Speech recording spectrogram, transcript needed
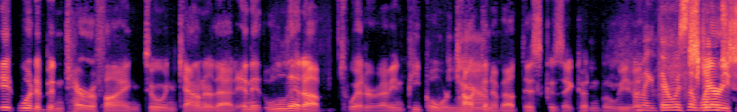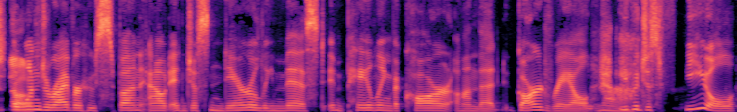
it would have been terrifying to encounter that and it lit up twitter i mean people were Yeah. talking about this because they couldn't believe Oh it my, there was the one, Scary the one driver who spun out and just narrowly missed impaling the car on that guardrail. You could just feel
